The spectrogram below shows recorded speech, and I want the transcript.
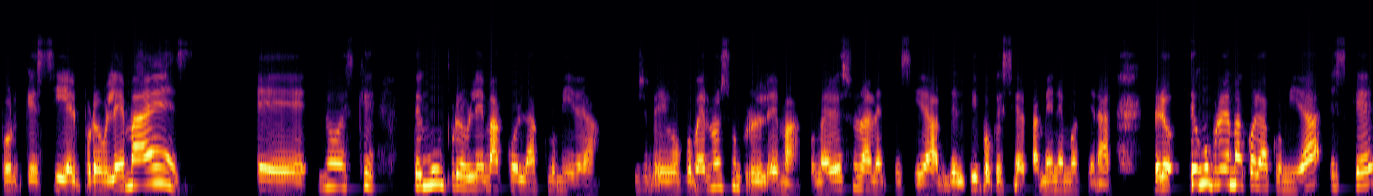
Porque si el problema es, eh, no, es que tengo un problema con la comida, yo siempre digo, comer no es un problema, comer es una necesidad, del tipo que sea, también emocional. Pero tengo un problema con la comida, es que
